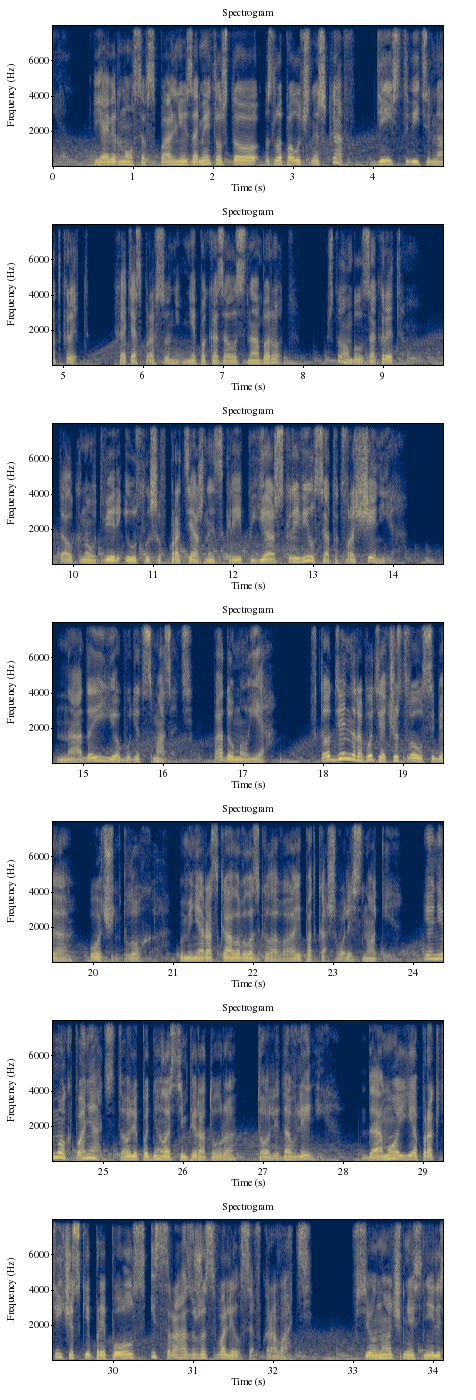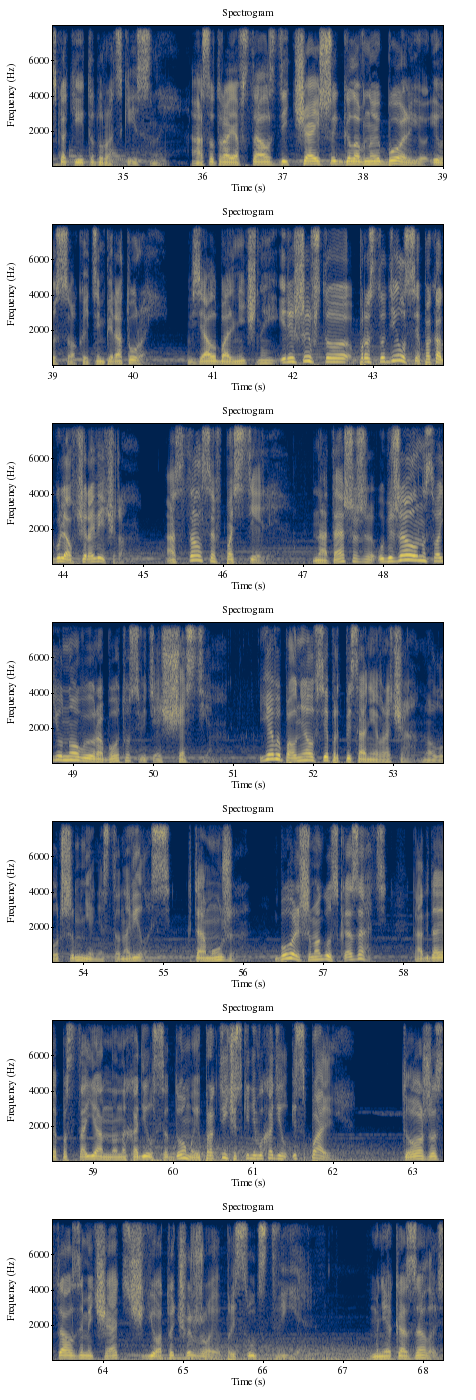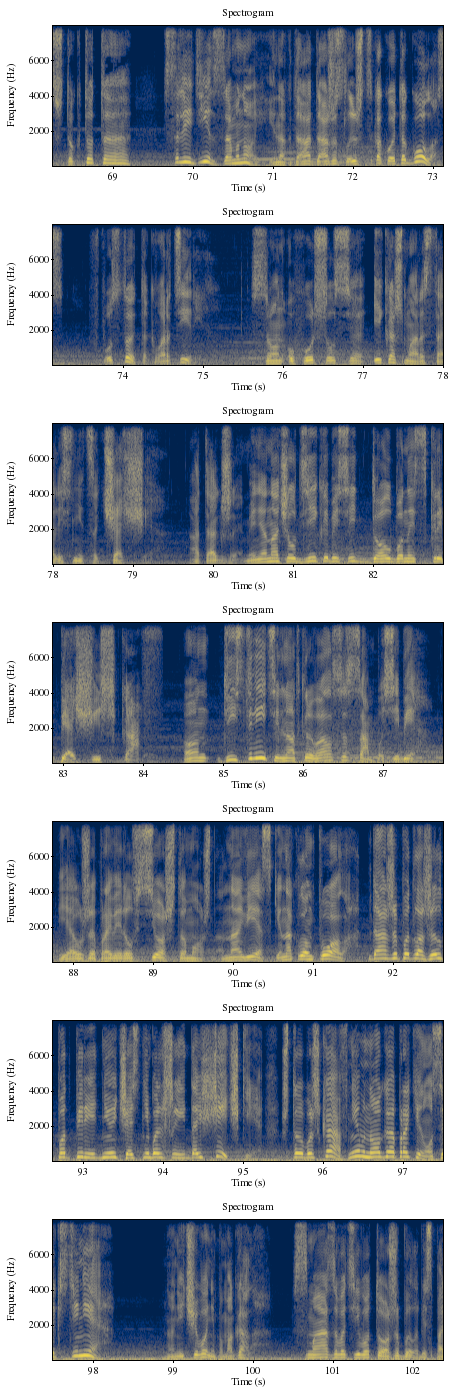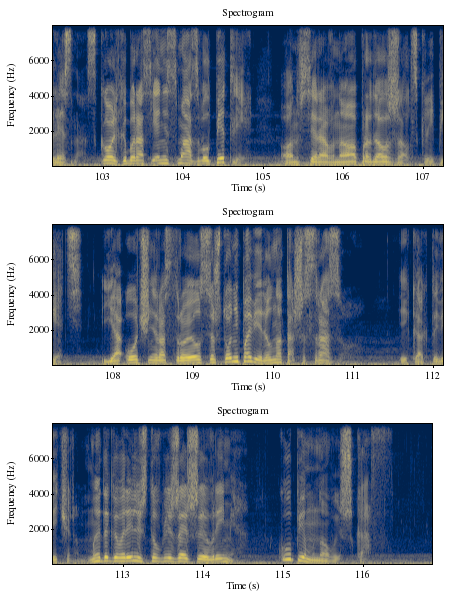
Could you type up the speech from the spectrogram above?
Я вернулся в спальню и заметил, что злополучный шкаф действительно открыт, хотя с просони мне показалось наоборот, что он был закрытым. Толкнув дверь и услышав протяжный скрип, я аж скривился от отвращения. Надо ее будет смазать, подумал я. В тот день на работе я чувствовал себя очень плохо. У меня раскалывалась голова и подкашивались ноги. Я не мог понять, то ли поднялась температура, то ли давление. Домой я практически приполз и сразу же свалился в кровать. Всю ночь мне снились какие-то дурацкие сны. А с утра я встал с дичайшей головной болью и высокой температурой. Взял больничный и, решив, что простудился, пока гулял вчера вечером, остался в постели. Наташа же убежала на свою новую работу, светясь счастьем. Я выполнял все предписания врача, но лучше мне не становилось. К тому же, больше могу сказать, когда я постоянно находился дома и практически не выходил из спальни, тоже стал замечать чье-то чужое присутствие. Мне казалось, что кто-то следит за мной, иногда даже слышится какой-то голос в пустой-то квартире. Сон ухудшился, и кошмары стали сниться чаще. А также меня начал дико бесить долбанный скрипящий шкаф. Он действительно открывался сам по себе. Я уже проверил все, что можно. Навески, наклон пола. Даже подложил под переднюю часть небольшие дощечки, чтобы шкаф немного опрокинулся к стене. Но ничего не помогало. Смазывать его тоже было бесполезно. Сколько бы раз я не смазывал петли, он все равно продолжал скрипеть. Я очень расстроился, что не поверил Наташе сразу. И как-то вечером мы договорились, что в ближайшее время купим новый шкаф.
